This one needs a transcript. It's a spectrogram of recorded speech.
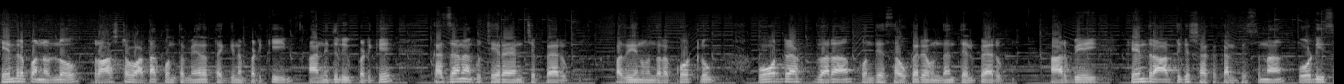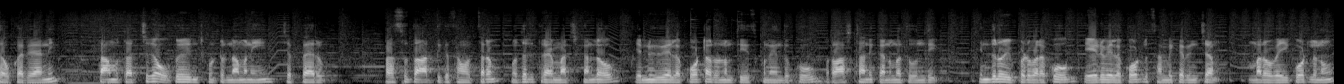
కేంద్ర పన్నుల్లో రాష్ట్ర వాటా కొంతమేర తగ్గినప్పటికీ ఆ నిధులు ఇప్పటికే ఖజానాకు చేరాయని చెప్పారు. పదిహేను వందల కోట్లు ఓవర్ డ్రాఫ్ట్ ద్వారా పొందే సౌకర్యం ఉందని తెలిపారు. ఆర్బీఐ కేంద్ర ఆర్థిక శాఖ కల్పిస్తున్న ఓడీ సౌకర్యాన్ని తాము తరచుగా ఉపయోగించుకుంటున్నామని చెప్పారు. ప్రస్తుత ఆర్థిక సంవత్సరం మొదటి త్రైమాసికంలో ఎనిమిది వేల కోట్ల రుణం తీసుకునేందుకు రాష్ట్రానికి అనుమతి ఉంది. ఇందులో ఇప్పటి వరకు ఏడు వేల కోట్లు సమీకరించాం. మరో వెయ్యి కోట్లను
